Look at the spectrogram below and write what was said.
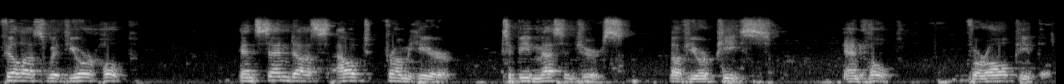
Fill us with your hope. And send us out from here to be messengers of your peace and hope for all people.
